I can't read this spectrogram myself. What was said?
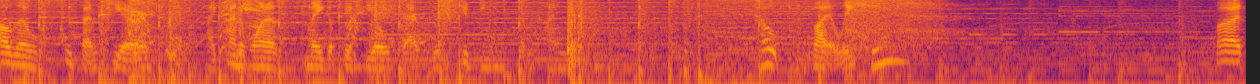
Although, since I'm here, I kind of want to make a big deal that this could be some kind of health violation. But,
